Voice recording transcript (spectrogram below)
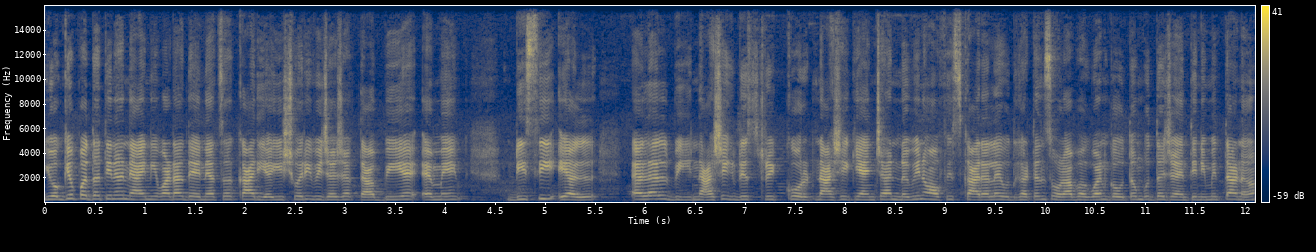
योग्य पद्धतीनं न्यायनिवाडा देण्याचं कार्य Ishwari Vijay Jagtap B A M A D C L L L B Nashik district court Nashik यांच्या नवीन ऑफिस कार्यालय उद्घाटन सोहळा भगवान गौतम बुद्ध जयंतीनिमित्तानं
